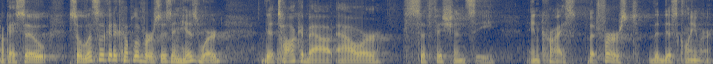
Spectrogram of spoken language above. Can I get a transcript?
Okay, so, so let's look at a couple of verses in His Word that talk about our sufficiency in Christ. But first, the disclaimer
